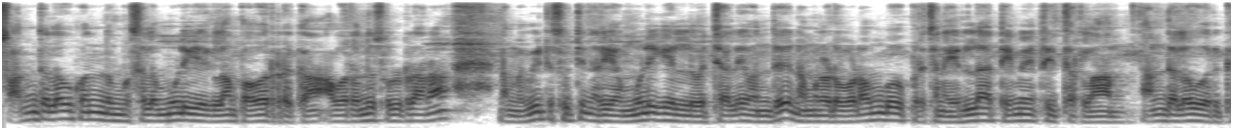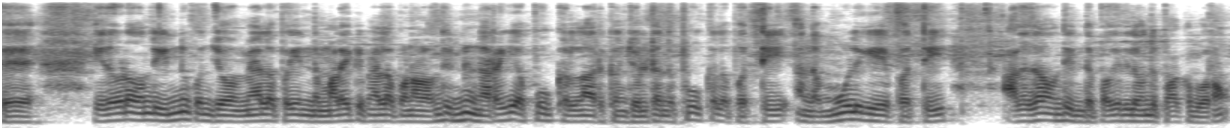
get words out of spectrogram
ஸோ அந்தளவுக்கு வந்து நம்ம சில மூலிகைகள்லாம் பவர் இருக்கான் அவர் வந்து சொல்கிறாராம் நம்ம வீட்டை சுற்றி நிறைய மூலிகைகள் வச்சாலே வந்து நம்மளோட உடம்பு பிரச்சனை எல்லாத்தையுமே தீர்த்தரலாம் அந்த அளவு இருக்குது இதோட வந்து இன்னும் கொஞ்சம் மேலே போய் இந்த மலைக்கு மேலே போனாலும் வந்து இன்னும் நிறைய பூக்கள்லாம் இருக்குன்னு சொல்லிட்டு அந்த பூக்களை பற்றி அந்த அந்த மூலிகையை பற்றி அதுதான் வந்து இந்த பகுதியில் வந்து பார்க்க போகிறோம்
